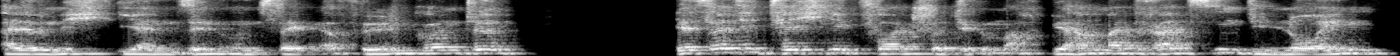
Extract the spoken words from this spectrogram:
also nicht ihren Sinn und Zweck erfüllen konnte. Jetzt hat die Technik Fortschritte gemacht. Wir haben Matratzen, die neuen,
